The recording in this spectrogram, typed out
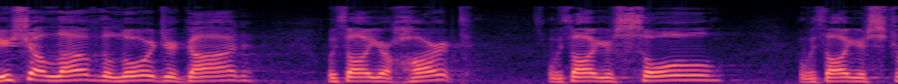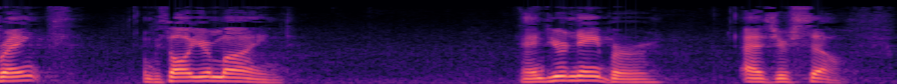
you shall love the Lord your God with all your heart, with all your soul, and with all your strength and with all your mind and your neighbor as yourself.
